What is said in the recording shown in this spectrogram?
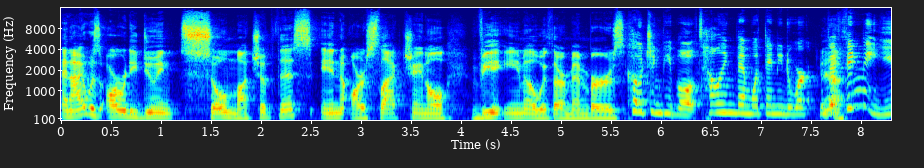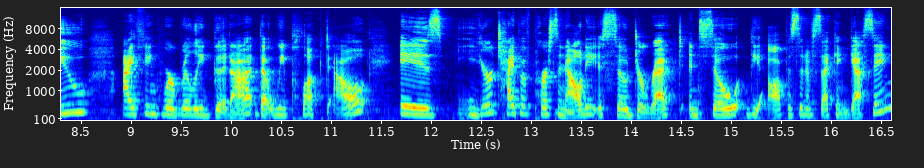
And I was already doing so much of this in our Slack channel via email with our members. coaching people, telling them what they need to work. Yeah. The thing that you, I think, we're really good at that we plucked out is your type of personality is so direct and so the opposite of second guessing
